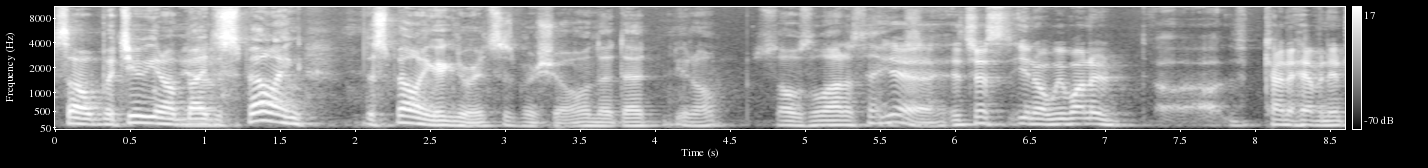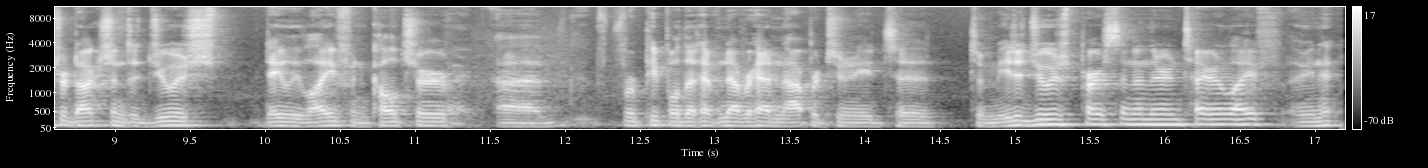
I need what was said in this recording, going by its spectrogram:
so, but you, you know, by Yeah. dispelling dispelling ignorance has been shown that that you know solves a lot of things. Yeah, it's just you know we want to uh, kind of have an introduction to Jewish daily life and culture uh, for people that have never had an opportunity to to meet a Jewish person in their entire life. I mean,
